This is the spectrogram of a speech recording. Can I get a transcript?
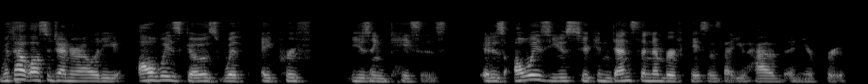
without loss of generality always goes with a proof using cases. It is always used to condense the number of cases that you have in your proof.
